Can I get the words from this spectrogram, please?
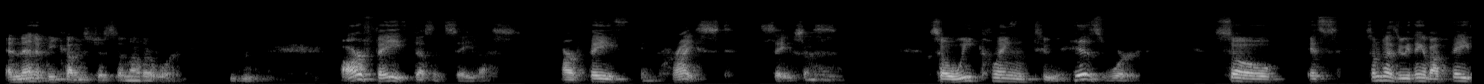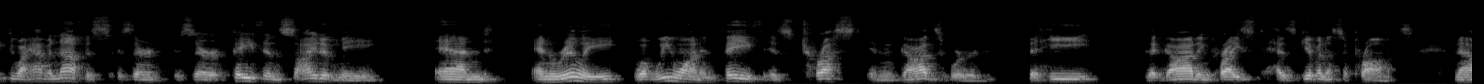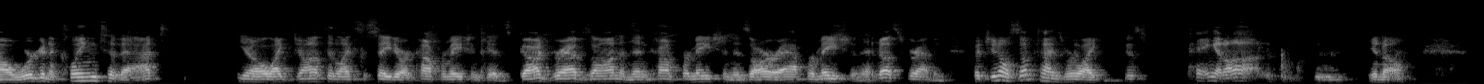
and then it becomes just another word. Mhm. Our faith doesn't save us. Our faith in Christ saves us. So we cling to his word. So it's sometimes we think about faith, do I have enough? Is is there is there faith inside of me? And and really what we want in faith is trust in God's word that he that God in Christ has given us a promise. Now we're going to cling to that. You know, like Jonathan likes to say to our confirmation kids, God grabs on and then confirmation is our affirmation and us grabbing. But you know, sometimes we're like just hanging on, you know.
